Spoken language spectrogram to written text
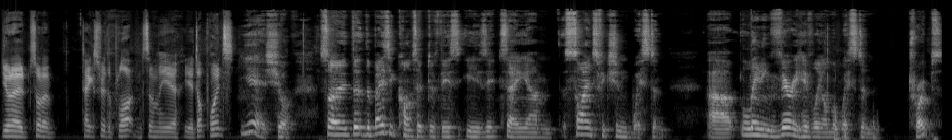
do you want to sort of take us through the plot and some of your, your dot points? Yeah, sure. So the the basic concept of this is it's a um, science fiction western, uh, leaning very heavily on the western tropes,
